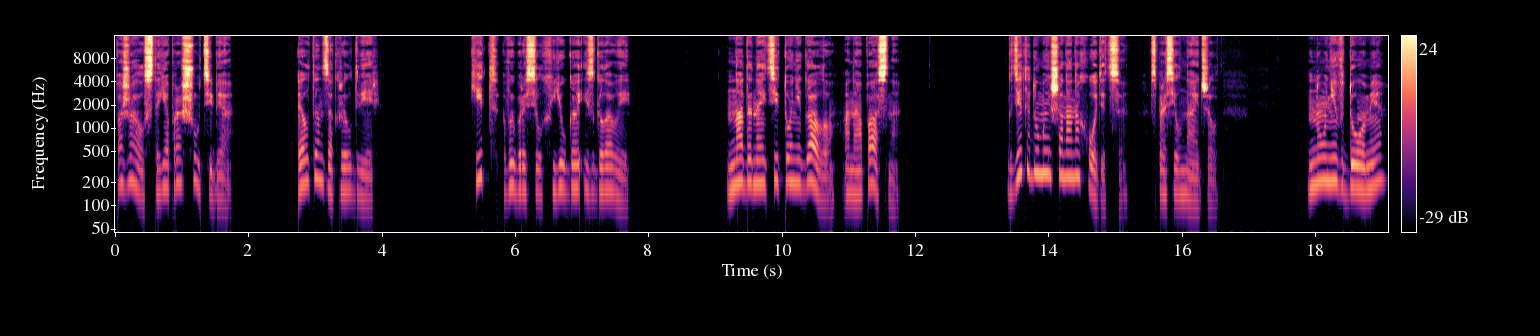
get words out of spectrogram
«Пожалуйста, я прошу тебя». Элтон закрыл дверь. Кит выбросил Хьюга из головы. «Надо найти Тони Галло, она опасна». «Где ты думаешь, она находится?» — спросил Найджел. «Ну, не в доме,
